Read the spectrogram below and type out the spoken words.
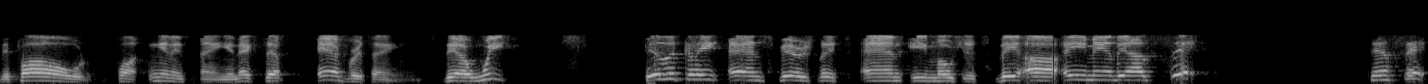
They fall for anything and accept everything. They are weak physically and spiritually and emotionally. They are, amen, they are sick. They're sick.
